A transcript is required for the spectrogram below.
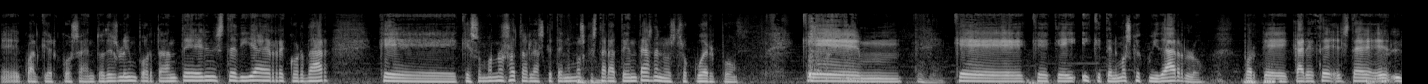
eh, cualquier cosa. Entonces lo importante en este día es recordar que, que somos nosotras las que tenemos que estar atentas de nuestro cuerpo. Que, que, que- que- y que tenemos que cuidarlo porque carece este el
